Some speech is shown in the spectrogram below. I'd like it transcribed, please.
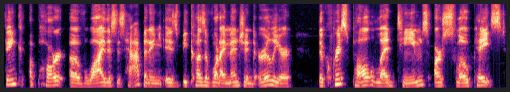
think a part of why this is happening is because of what I mentioned earlier. The Chris Paul led teams are slow paced.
